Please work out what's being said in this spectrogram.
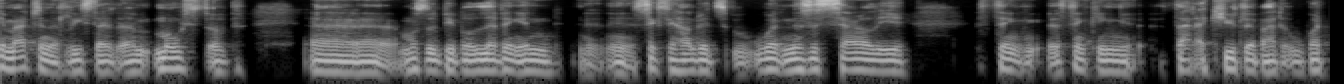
Imagine at least that um, most of uh, most of the people living in, in 1600s weren't necessarily think thinking that acutely about what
